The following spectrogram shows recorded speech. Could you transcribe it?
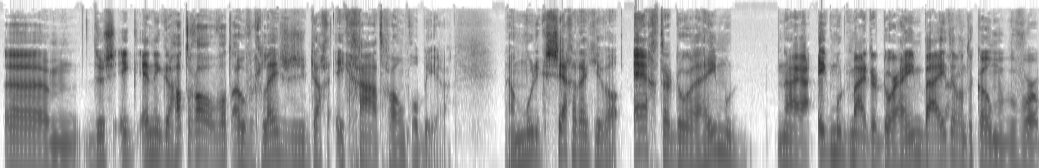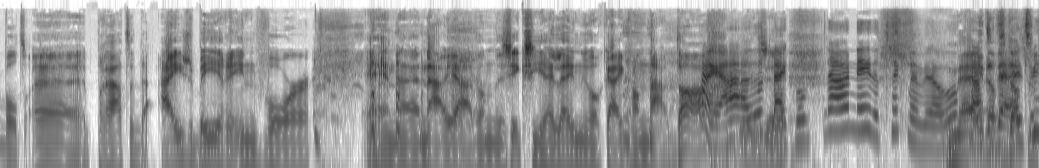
Ehm, dus ik, en ik had er al wat over gelezen. Dus ik dacht, ik ga het gewoon proberen. Nou moet ik zeggen dat je wel echt er doorheen moet nou ja, ik moet mij er doorheen bijten. Want er komen bijvoorbeeld eh pratende ijsberen in voor. En eh, nou ja, dan is, ik zie Helene nu al kijken van, nou, dag. Nou ja, dat Dus, eh, lijkt me... op- Nou nee, dat trekt me wel hoor. Nee, Praten dat, de dat,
